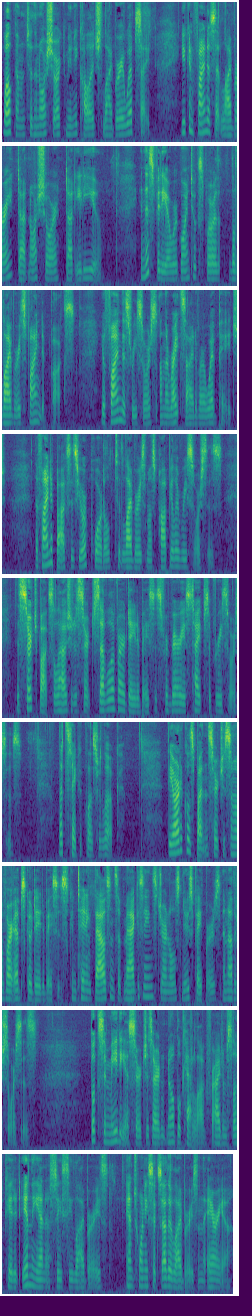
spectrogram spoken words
Welcome to the North Shore Community College Library website. You can find us at library.northshore.edu. In this video we're going to explore the library's Find It box. You'll find this resource on the right side of our web page. The Find It box is your portal to the library's most popular resources. This search box allows you to search several of our databases for various types of resources. Let's take a closer look. The Articles button searches some of our EBSCO databases, containing thousands of magazines, journals, newspapers, and other sources. Books and Media searches our Noble catalog for items located in the NSCC libraries and 26 other libraries in the area.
